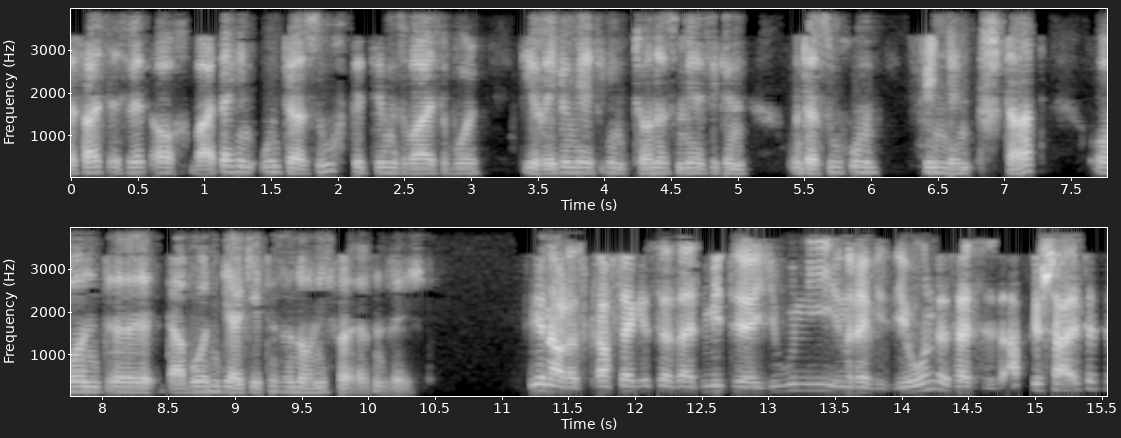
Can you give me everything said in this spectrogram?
Das heißt, es wird auch weiterhin untersucht, beziehungsweise wohl die regelmäßigen, turnusmäßigen Untersuchungen finden statt und äh, da wurden die Ergebnisse noch nicht veröffentlicht. Genau, das Kraftwerk ist ja seit Mitte Juni in Revision, das heißt, es ist abgeschaltet.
